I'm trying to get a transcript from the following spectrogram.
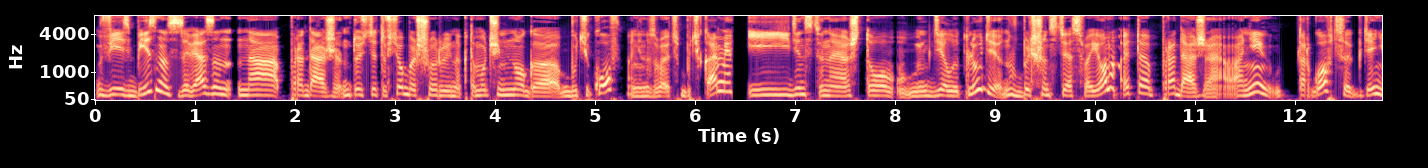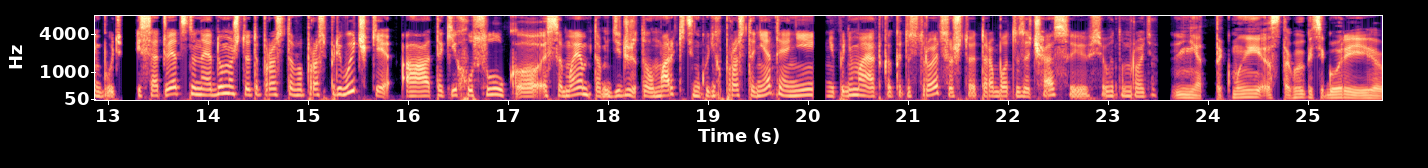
весь бизнес завязан на продаже. Ну, то есть это все большой рынок. Там очень много бутиков, они называются бутиками. И единственное, что делают люди, ну, в большинстве своем, это продажи. Они торговцы где-нибудь. И, соответственно, я думаю, что это просто вопрос привычки, а таких услуг SMM, э, там, digital marketing у них просто нет, и они не понимают, как это строится, что это работа за час и все в этом роде. Нет, так мы с такой категорией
